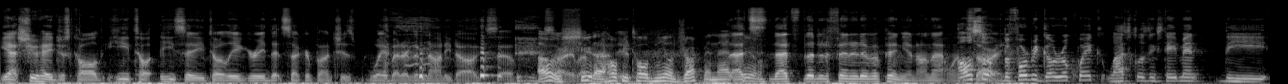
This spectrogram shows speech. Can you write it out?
Yeah, Shuhei just called. He told. He said he totally agreed that Sucker Punch is way better than Naughty Dog. So. Oh sorry about shoot! I that, hope he told Neil Druckmann that That's too. that's the definitive opinion on that one. Also, Sorry. before we go, real quick, last closing statement: the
